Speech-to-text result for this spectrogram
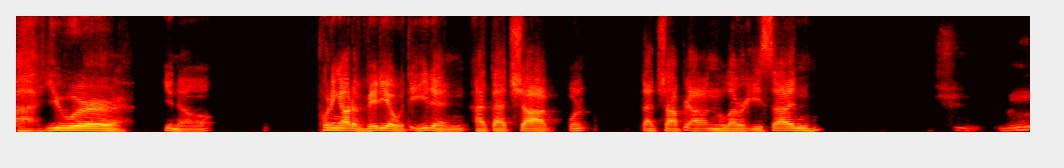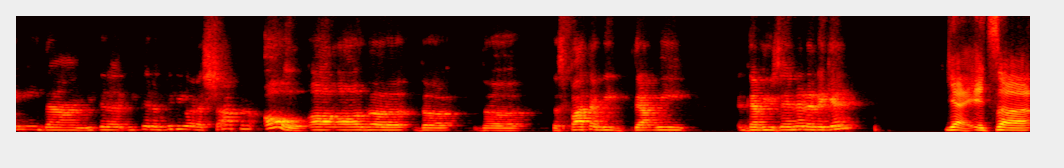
you were, you know, putting out a video with Eden at that shop, that shop out in the Lower East Side. Shoot. Me down. We did a we did a video at a shopping. Oh, uh, uh the the the the spot that we that we never use internet again. Yeah, it's uh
